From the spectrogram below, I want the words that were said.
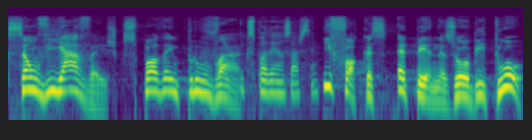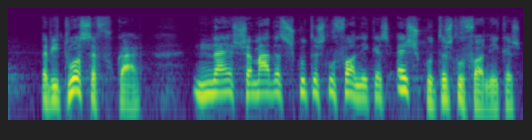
que são viáveis, que se podem provar. E que se podem usar, sim. E foca-se apenas, ou habituou, habituou-se a focar, nas chamadas escutas telefónicas. As escutas telefónicas,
